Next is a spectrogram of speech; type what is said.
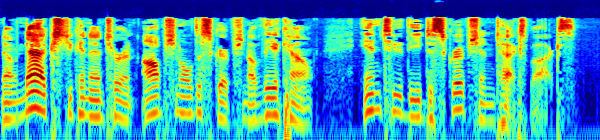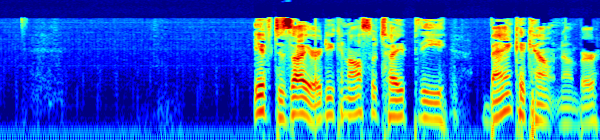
Now next, you can enter an optional description of the account into the description text box. If desired, you can also type the bank account number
